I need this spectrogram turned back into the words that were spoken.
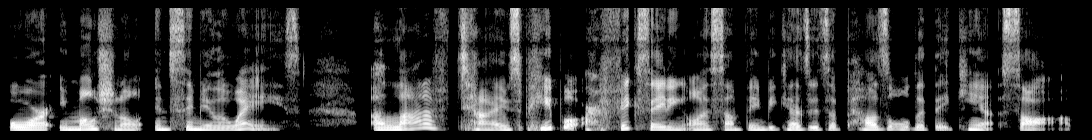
or emotional, in similar ways a lot of times people are fixating on something because it's a puzzle that they can't solve.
